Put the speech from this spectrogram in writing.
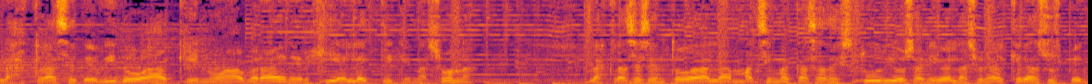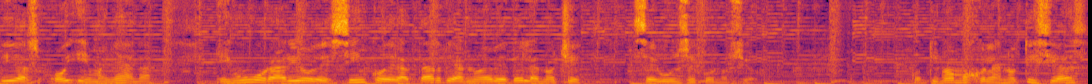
las clases debido a que no habrá energía eléctrica en la zona. Las clases en toda la máxima casa de estudios a nivel nacional quedan suspendidas hoy y mañana en un horario de 5 de la tarde a 9 de la noche, según se conoció. Continuamos con las noticias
